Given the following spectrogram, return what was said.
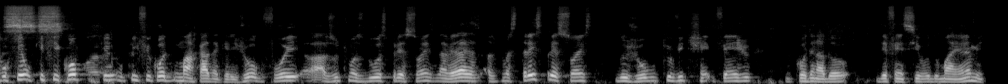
porque o que, ficou, porque, o que ficou marcado naquele jogo foi as últimas duas pressões, na verdade, as últimas três pressões do jogo que o Vic Fangio, coordenador defensivo do Miami,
